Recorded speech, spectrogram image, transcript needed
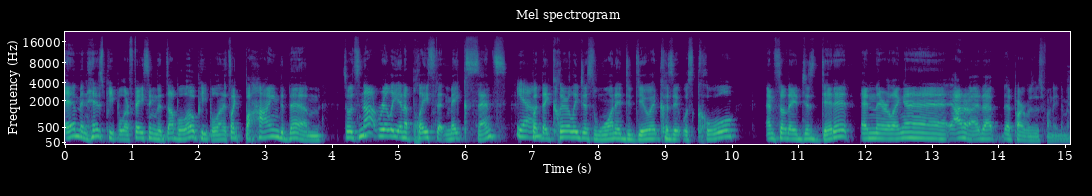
M and his people are facing the double O people, and it's like behind them. So it's not really in a place that makes sense, Yeah. but they clearly just wanted to do it because it was cool. And so they just did it, and they're like, eh. I don't know. That that part was just funny to me.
